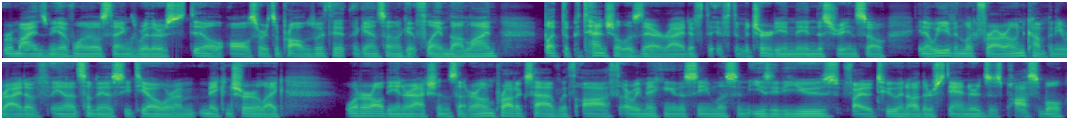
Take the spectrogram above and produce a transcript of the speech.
reminds me of one of those things where there's still all sorts of problems with it. Again, so I don't get flamed online but the potential is there, right? If the, if the maturity in the industry, and so you know, we even look for our own company, right? Of you know, it's something as CTO where I'm making sure like, what are all the interactions that our own products have with Auth? Are we making it as seamless and easy to use FIDO2 and other standards as possible?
